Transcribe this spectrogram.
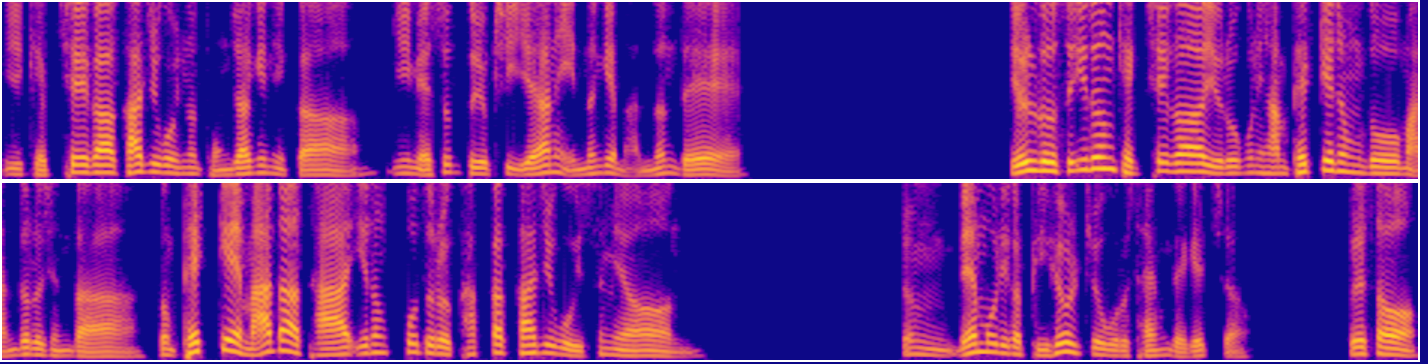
이 객체가 가지고 있는 동작이니까 이 메소드 역시 이 안에 있는 게 맞는데 예를 들어서 이런 객체가 여러분이 한 100개 정도 만들어진다. 그럼 100개마다 다 이런 코드를 각각 가지고 있으면 좀 메모리가 비효율적으로 사용되겠죠. 그래서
